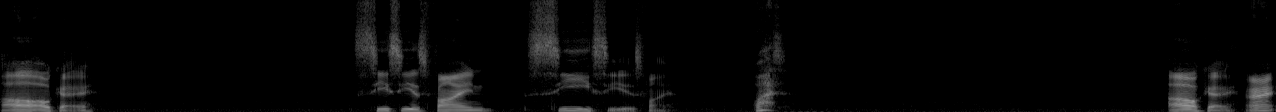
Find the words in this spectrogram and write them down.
Oh, okay. CC is fine. CC is fine. What? Oh, okay. All right.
